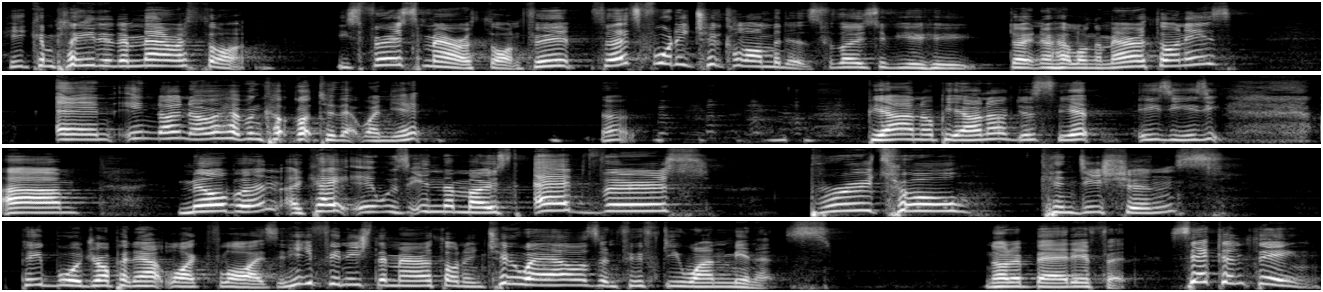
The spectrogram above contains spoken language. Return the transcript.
he completed a marathon, his first marathon. So, that's 42 kilometres for those of you who don't know how long a marathon is. And in, no, no, I haven't got to that one yet. No. piano, piano, just, yep, easy, easy. Um, Melbourne, okay, it was in the most adverse, brutal conditions. People were dropping out like flies. And he finished the marathon in two hours and 51 minutes. Not a bad effort. Second thing,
